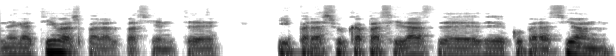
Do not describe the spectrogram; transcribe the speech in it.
negativas para el paciente y para su capacidad de, recuperación.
